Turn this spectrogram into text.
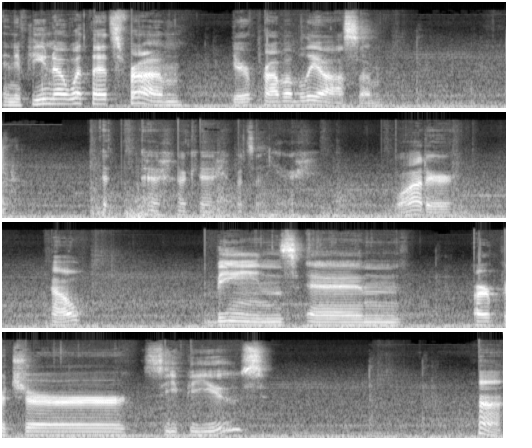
And if you know what that's from, you're probably awesome. okay, what's in here? Water. Help. Beans and Aperture CPUs? Huh.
